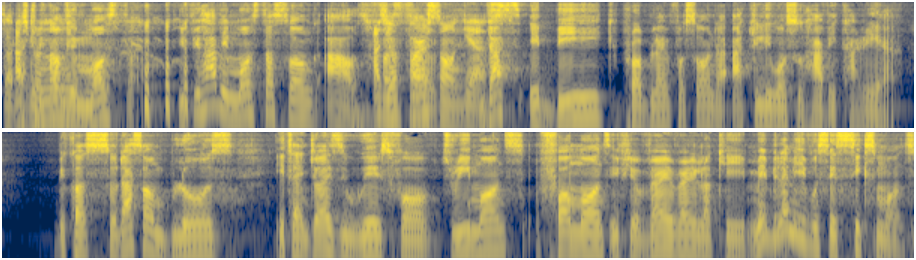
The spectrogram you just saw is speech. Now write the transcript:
that, it becomes a monster. if you have a monster song out As your first song, yes. that's a big problem for someone that actually wants to have a career, because so that song blows. It enjoys the waves for three months, four months, if you're very, very lucky. Maybe let me even say six months.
